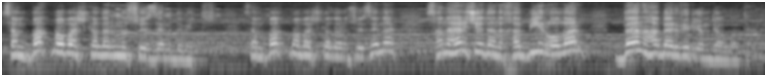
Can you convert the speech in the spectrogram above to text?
Sen bakma başkalarının sözlerini demektir. Sen bakma başkalarının sözlerine. Sana her şeyden habir olan ben haber veriyorum diyor allah Teala.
